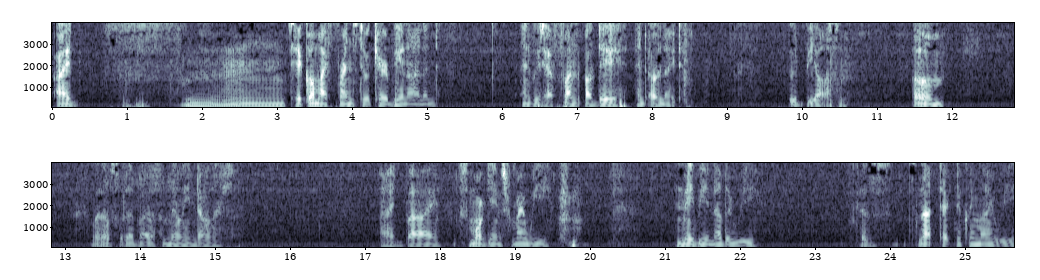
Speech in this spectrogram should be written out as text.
I'd mm, take all my friends to a Caribbean island, and we'd have fun all day and all night. It would be awesome. Um, what else would I buy with a million dollars? I'd buy some more games for my Wii. and maybe another Wii. Because it's not technically my Wii.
